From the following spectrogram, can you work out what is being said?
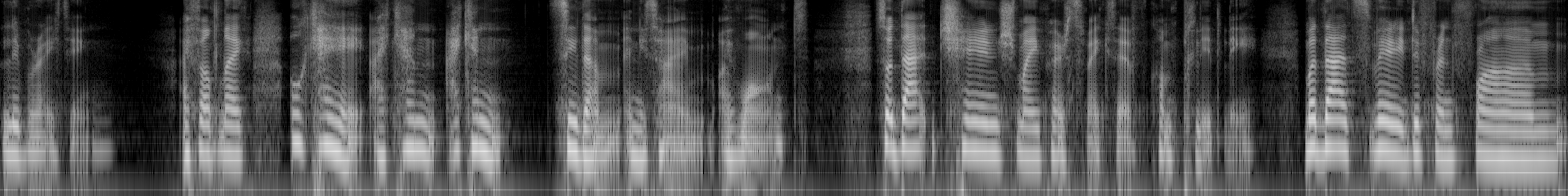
liberating I felt like, okay, I can I can see them anytime I want. So that changed my perspective completely. But that's very different from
